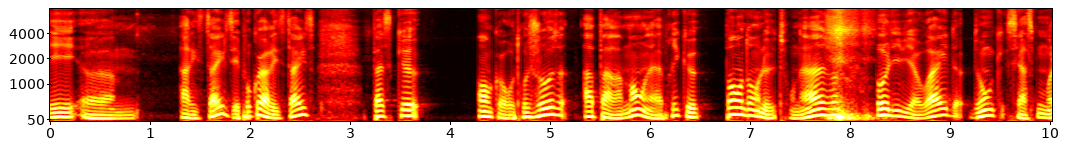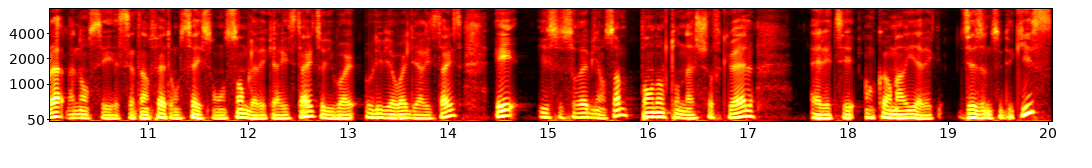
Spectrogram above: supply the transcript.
et euh, Harry Styles. Et pourquoi Harry Styles? Parce que, encore autre chose, apparemment, on a appris que pendant le tournage, Olivia Wilde, donc c'est à ce moment-là, maintenant c'est c'est un fait, on le sait, ils sont ensemble avec Harry Styles, Olivia, Wilde et Harry Styles, et ils se seraient mis ensemble pendant le tournage, sauf qu'elle, elle était encore mariée avec Jason Sudeikis.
